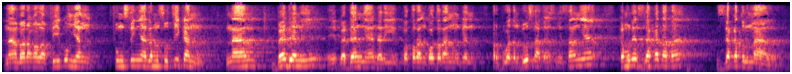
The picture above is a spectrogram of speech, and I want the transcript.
Nah, barakallahu fikum yang fungsinya adalah mensucikan enam badani, eh, badannya dari kotoran-kotoran mungkin perbuatan dosa atau yang semisalnya. Kemudian zakat apa? Zakatul mal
